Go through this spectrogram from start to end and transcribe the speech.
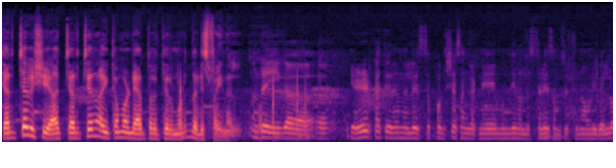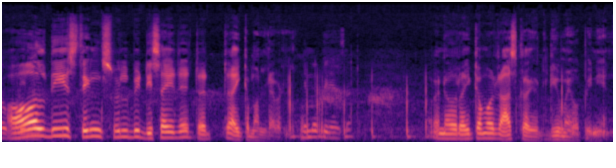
ಚರ್ಚೆ ವಿಷಯ ಚರ್ಚೆನ ಹೈಕಮಾಂಡ್ ಯಾವ ಥರ ತೀರ್ಮಾನ ದಟ್ ಇಸ್ ಫೈನಲ್ ಅಂದ್ರೆ ಈಗ ಎರಡೆರಡು ಖಾತೆಗಳಲ್ಲಿ ಪಕ್ಷ ಸಂಘಟನೆ ಮುಂದಿನ ಸ್ಥಳೀಯ ಸಂಸ್ಥೆ ಚುನಾವಣೆ ಇವೆಲ್ಲ all these things will be decided at high command level ನಿಮ್ಮ opinion sir when our high command ask give my opinion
